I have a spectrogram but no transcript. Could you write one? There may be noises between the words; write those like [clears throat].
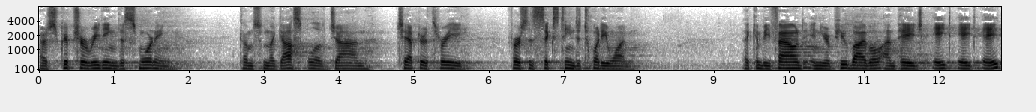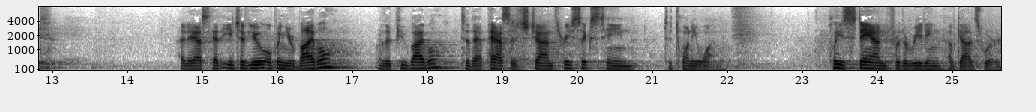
Our scripture reading this morning comes from the Gospel of John, chapter 3, verses 16 to 21. That can be found in your Pew Bible on page 888. I'd ask that each of you open your Bible or the Pew Bible to that passage, John 3:16 to 21. Please stand for the reading of God's word.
